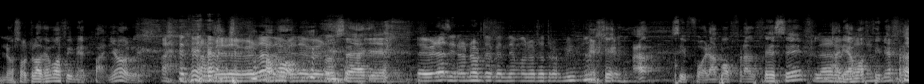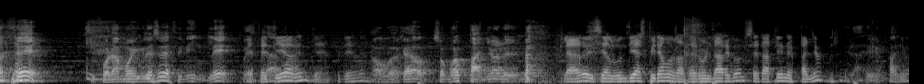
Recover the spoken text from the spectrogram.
nosotros hacemos cine español. También de verdad, Vamos, también de verdad. o sea que... De verdad, si no nos defendemos nosotros mismos... Es que, ah, si fuéramos franceses, Claro, haríamos claro. cine francés. Si fuéramos ingleses, cine inglés. Pues Efectivamente, efectivamente. claro. No, pues claro, somos españoles. ¿no? Claro, y si algún día aspiramos a hacer un largo, será cine español. Será cine español.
